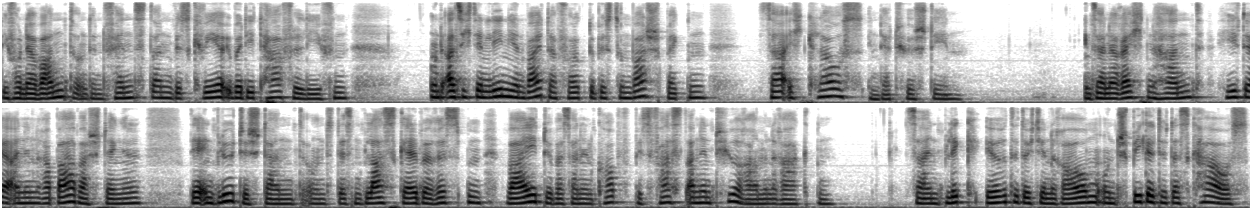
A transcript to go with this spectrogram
die von der Wand und den Fenstern bis quer über die Tafel liefen, und als ich den Linien weiterfolgte bis zum Waschbecken, sah ich Klaus in der Tür stehen. In seiner rechten Hand hielt er einen Rhabarberstängel, der in Blüte stand und dessen blassgelbe Rispen weit über seinen Kopf bis fast an den Türrahmen ragten. Sein Blick irrte durch den Raum und spiegelte das Chaos,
